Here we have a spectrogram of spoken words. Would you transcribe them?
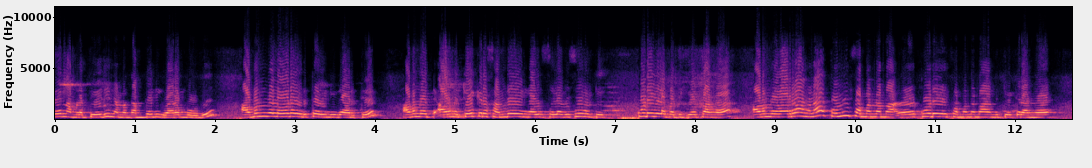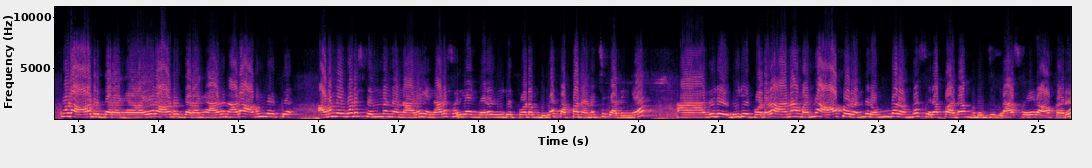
பேர் நம்மளை தேடி நம்ம கம்பெனிக்கு வரும்போது அவங்களோட இருக்க வேண்டியதா இருக்கு. அவங்க அவங்க கேட்கிற சந்தேகங்கள் சில விஷயங்கள் கே- கூடைகளை பத்தி கேட்பாங்க. அவங்க வர்றாங்கன்னா தொழில் சம்பந்தமா அதாவது கூடைகள் சம்பந்தமா வந்து கேட்குறாங்க. கூட ஆர்டர் தராங்க வயர் ஆர்டர் தராங்க. அதனால அவங்களுக்கு அவங்க கூட ஸ்பெண்ட் பண்ணனால என்னால சரியா இந்த தடவை வீடியோ போட முடியல. தப்பா நினைச்சுக்காதீங்க. வீடியோ வீடியோ போடல. ஆனா வந்து ஆஃபர் வந்து ரொம்ப ரொம்ப சிறப்பா தான் முடிஞ்சு கிளாஸ் வயர் ஆஃபர்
